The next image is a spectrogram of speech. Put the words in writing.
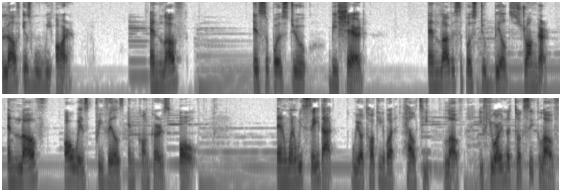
Love is who we are. And love is supposed to be shared. And love is supposed to build stronger. And love always prevails and conquers all and when we say that we are talking about healthy love if you are in a toxic love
